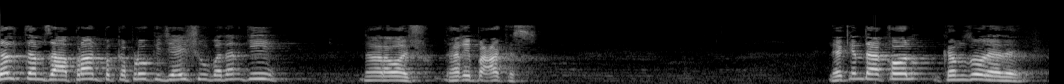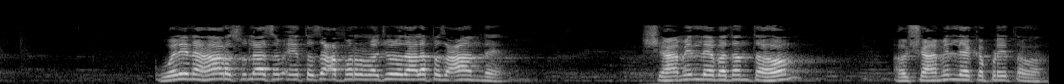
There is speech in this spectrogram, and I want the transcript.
دلتم زعفران په کپړو کې جایز شو بدن کې ناروا شو هغه په عکس لیکن دا قول کمزور دی ولنا رسول الله صلی الله علیه وسلم اتزعفر الرجل دا لفظ عام دی شامل له بدن ته هم او شامل له کپڑے ته هم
